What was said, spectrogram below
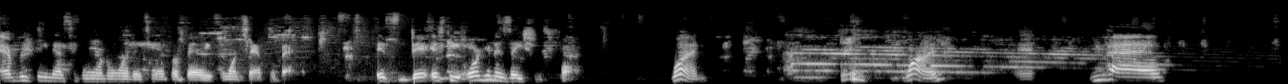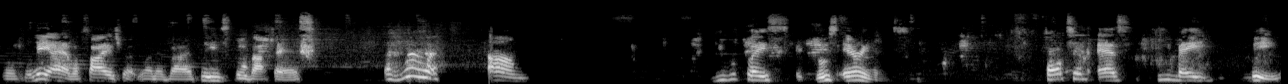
everything that's going on in Tampa Bay on Tampa Bay. It's their, it's the organization's fault. One, one, you have, for me, I have a fire truck running by. Please go by fast. um, you replace Bruce Arians. Fulton, as he may be,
